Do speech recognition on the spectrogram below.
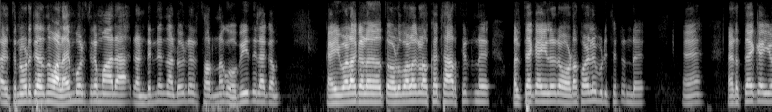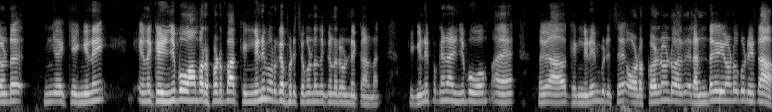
കഴുത്തിനോട് ചേർന്ന് വളയം പോലത്തെ മാല രണ്ടിന്റെ നടുവിൽ ഒരു സ്വർണ ഗോപി തിലകം. കൈവളകൾ തോൾവളകളൊക്കെ ചാർത്തിയിട്ടുണ്ട്. വലത്തെ കയ്യിൽ ഒരു ഓടക്കുഴൽ പിടിച്ചിട്ടുണ്ട് ഇടത്തെ കൈ കൊണ്ട് ഇങ്ങനെ കിങ്ങിണി ഇങ്ങനെ കിഴിഞ്ഞു പോകാൻ പുറപ്പെടുമ്പോൾ ആ കിങ്ങിണി മുറുകെ പിടിച്ചുകൊണ്ട് നിൽക്കുന്ന ഒരു ഉണ്ണിക്കാണ്. കിങ്ങിണി ഇപ്പം ഇങ്ങനെ അഴിഞ്ഞു പോകും ആ കിങ്ങിണിയും പിടിച്ച് വലത്തെ- രണ്ട് കൈ കൊണ്ട് കൂടിയിട്ടാ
